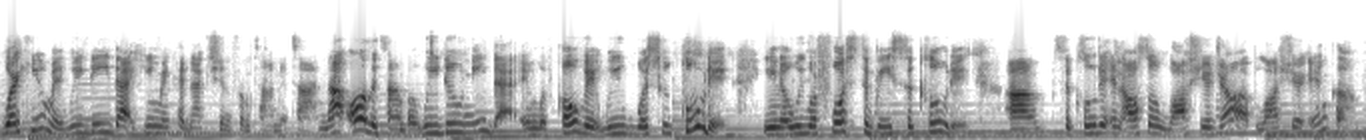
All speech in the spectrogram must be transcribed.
we're human. We need that human connection from time to time. Not all the time, but we do need that. And with COVID, we were secluded. You know, we were forced to be secluded. Um, secluded and also lost your job, lost your income.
